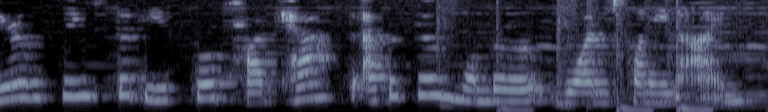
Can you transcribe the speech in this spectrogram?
You're listening to the B School Podcast, episode number 129.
